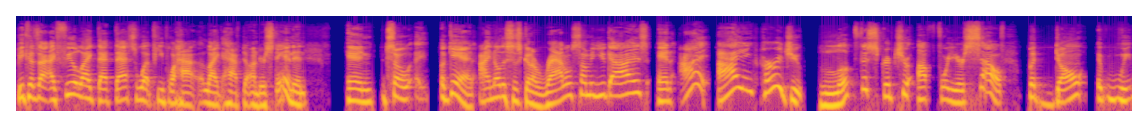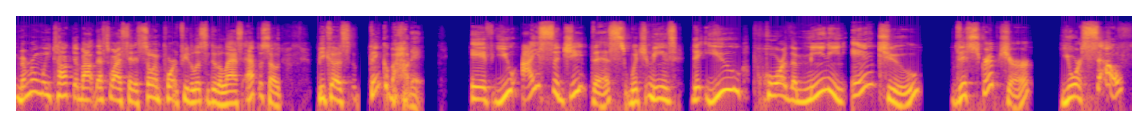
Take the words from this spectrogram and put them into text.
because I I feel like that that's what people have like have to understand and. And so again, I know this is going to rattle some of you guys and I I encourage you look the scripture up for yourself, but don't we remember when we talked about that's why I said it's so important for you to listen to the last episode because think about it. If you eisegete this, which means that you pour the meaning into this scripture yourself,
